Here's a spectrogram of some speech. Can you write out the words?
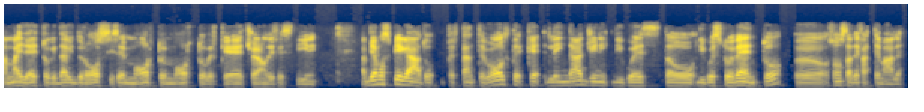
ha mai detto che David Rossi se è morto è morto perché c'erano dei festini. Abbiamo spiegato per tante volte che le indagini di questo, di questo evento uh, sono state fatte male.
